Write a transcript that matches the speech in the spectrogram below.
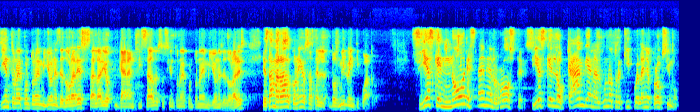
109.9 millones de dólares, salario garantizado, esos 109.9 millones de dólares. Está amarrado con ellos hasta el 2024. Si es que no está en el roster, si es que lo cambian a algún otro equipo el año próximo,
